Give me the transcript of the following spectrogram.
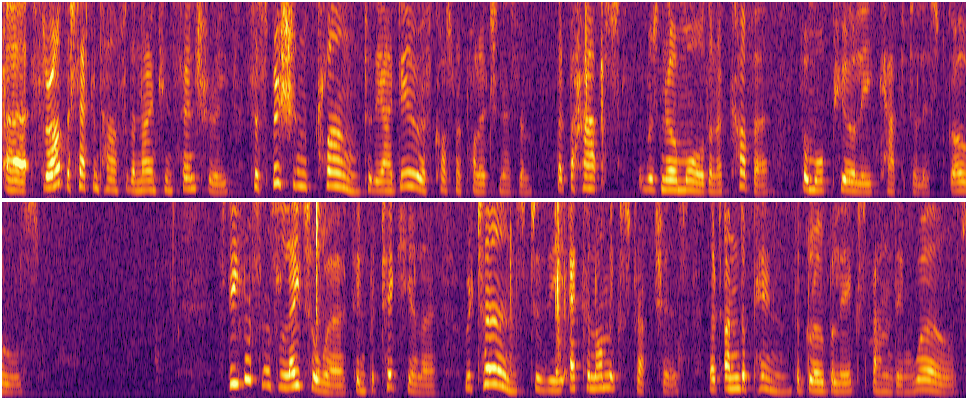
uh, throughout the second half of the 19th century, suspicion clung to the idea of cosmopolitanism that perhaps it was no more than a cover for more purely capitalist goals. Stevenson's later work, in particular, returns to the economic structures that underpin the globally expanding world.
